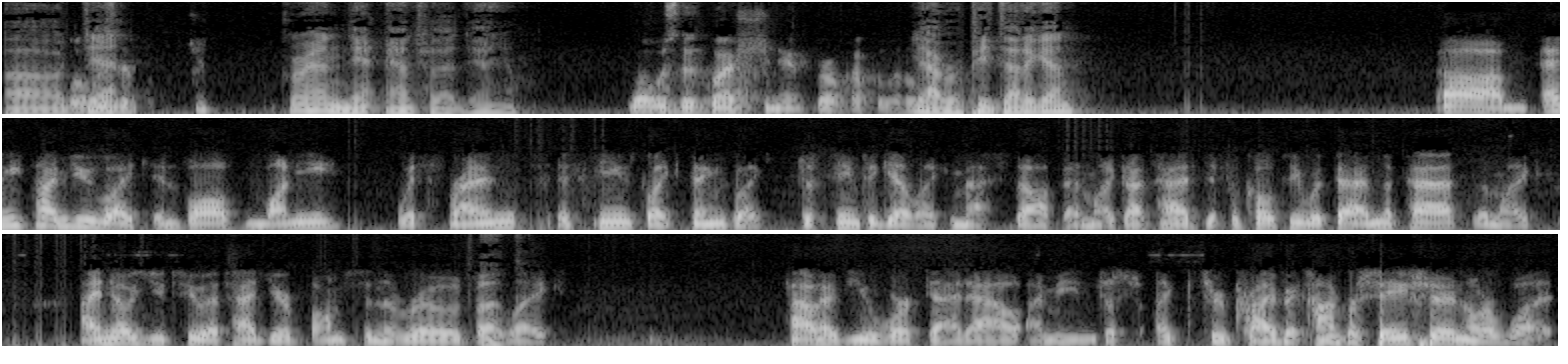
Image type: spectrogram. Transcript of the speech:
Uh, Dan, the, go ahead and answer that, Daniel. what was the question? It broke up a little. Yeah. Repeat that again. um, anytime you like involve money with friends, it seems like things like just seem to get like messed up, and like I've had difficulty with that in the past, and like I know you two have had your bumps in the road, but like how have you worked that out? I mean, just like through private conversation or what?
